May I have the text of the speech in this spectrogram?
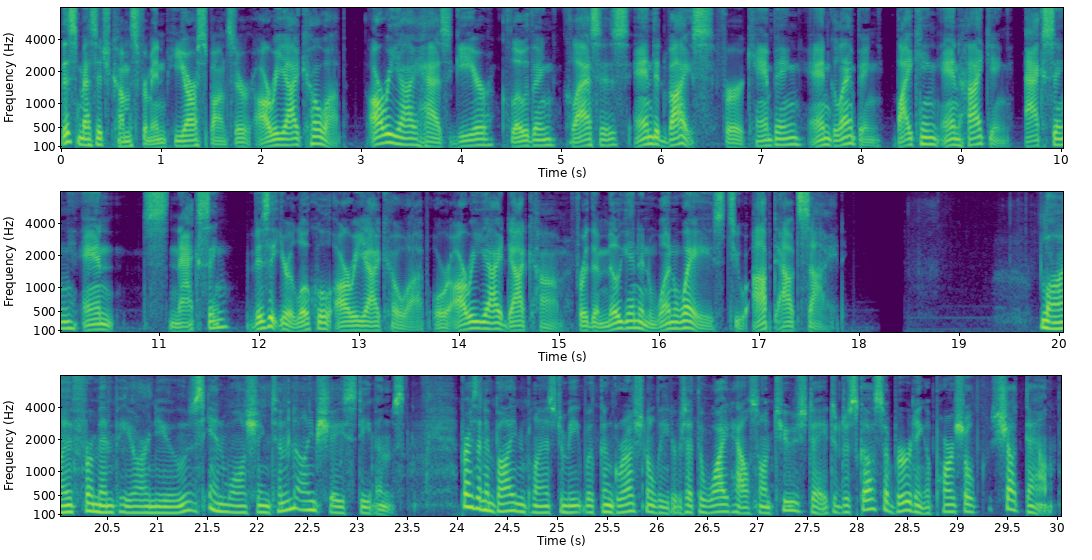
This message comes from NPR sponsor REI Co op. REI has gear, clothing, classes, and advice for camping and glamping, biking and hiking, axing and snacksing. Visit your local REI co op or rei.com for the million and one ways to opt outside. Live from NPR News in Washington, I'm Shay Stephens. President Biden plans to meet with congressional leaders at the White House on Tuesday to discuss averting a partial shutdown.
